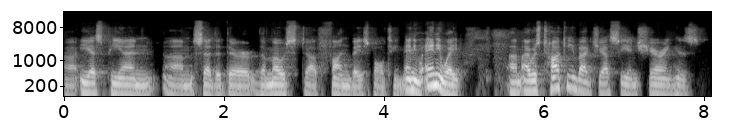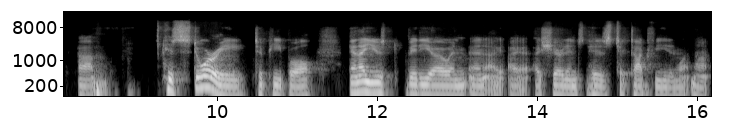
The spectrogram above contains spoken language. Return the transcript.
uh, ESPN um, said that they're the most uh, fun baseball team. Anyway, anyway, um, I was talking about Jesse and sharing his um, his story to people, and I used video and and I, I, I shared in his TikTok feed and whatnot.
